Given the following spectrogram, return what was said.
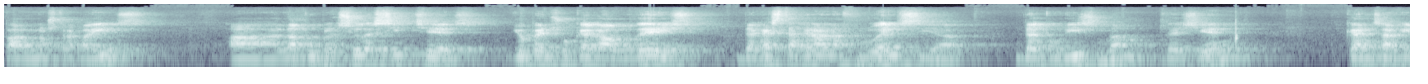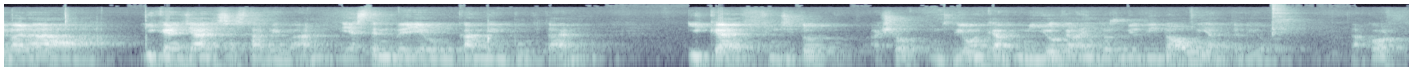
pel nostre país. Uh, la població de Sitges jo penso que gaudeix d'aquesta gran afluència de turisme, de gent, que ens arribarà i que ja ens està arribant, ja estem veient un canvi important i que fins i tot això ens diuen que millor que l'any 2019 i anteriors. D'acord?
